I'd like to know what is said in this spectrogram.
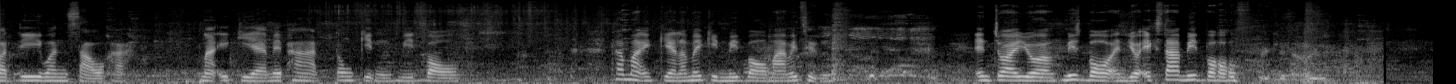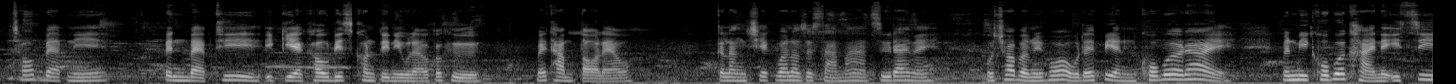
วัสดีวันเสาร์ค่ะ มาอีเกียไม่พลาดต้องกินมีดบอล ถ้ามาอีเกียแล้วไม่กินมีดบอลมาไม่ถึง enjoy your meatball and your extra meatball ชอบแบบนี้เป็นแบบที่อีเกียเขา discontinue แล้วก็คือไม่ทำต่อแล้วกำลังเช็คว่าเราจะสามารถซื้อได้ไหมโอชอบแบบนี้เพราะว่าโอได้เปลี่ยน cover ได้ มันมี cover ขายใน Etsy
